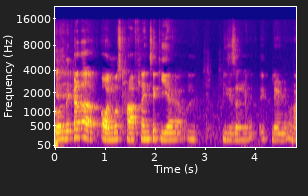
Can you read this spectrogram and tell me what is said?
گول دیکھا تھا آلموسٹ ہاف لائن سے کیا ہے نے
